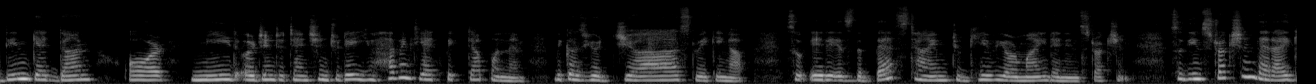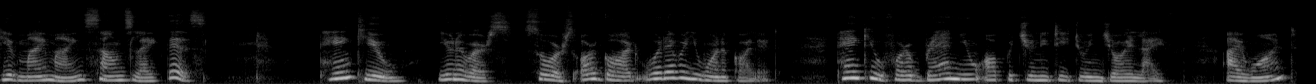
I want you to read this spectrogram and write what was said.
didn't get done or need urgent attention today, you haven't yet picked up on them because you're just waking up. So it is the best time to give your mind an instruction. So the instruction that I give my mind sounds like this Thank you, universe, source, or God, whatever you want to call it. Thank you for a brand new opportunity to enjoy life. I want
